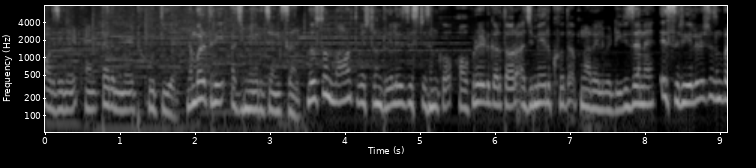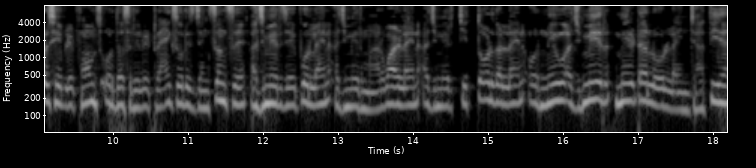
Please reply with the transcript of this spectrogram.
ऑरिजिनेट एंड टर्मिनेट होती है। Number three, Ajmer junction. दोस्तों, नॉर्थ वेस्टर्न रेलवे स्टेशन को ऑपरेट करता और अजमेर खुद अपना रेलवे डिवीज़न है। इस रेलवे स्टेशन पर छह प्लेटफॉर्म और दस रेलवे ट्रैक्स और इस जंक्शन से Ajmer Jaipur line, Ajmer Marwar line, Ajmer Chittorgarh line और न्यू अजमेर मेटर लोड लाइन जाती है।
